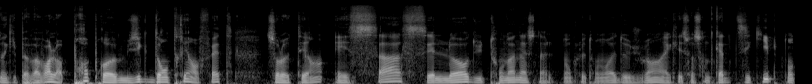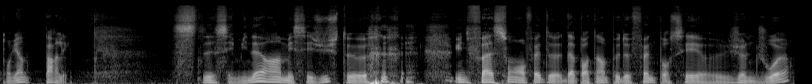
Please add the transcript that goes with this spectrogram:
Donc ils peuvent avoir leur propre musique d'entrée en fait sur le terrain et ça c'est lors du tournoi national. Donc le tournoi de juin avec les 64 équipes dont on vient de parler c'est mineur, hein, mais c'est juste euh, une façon en fait d'apporter un peu de fun pour ces euh, jeunes joueurs.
